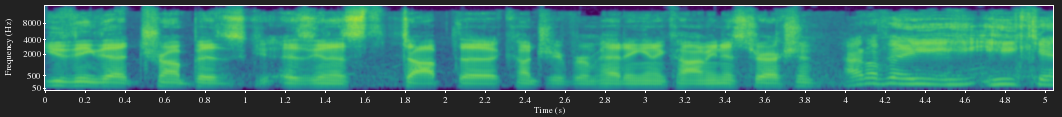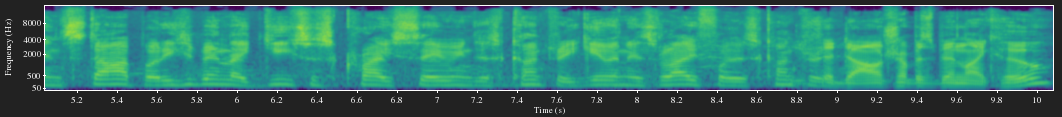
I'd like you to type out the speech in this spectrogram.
You think that Trump is is going to stop the country from heading in a communist direction? I don't think he, he can stop, but he's been like Jesus Christ saving this country, giving his life for this country. Donald Trump has been like who?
